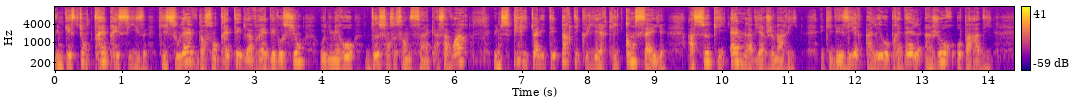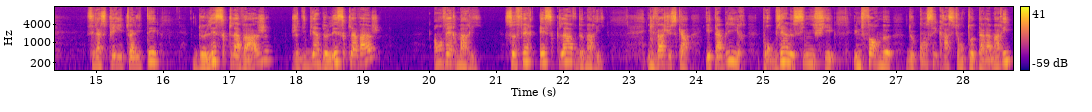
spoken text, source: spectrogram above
une question très précise qu'il soulève dans son traité de la vraie dévotion au numéro 265, à savoir une spiritualité particulière qu'il conseille à ceux qui aiment la Vierge Marie et qui désirent aller auprès d'elle un jour au paradis. C'est la spiritualité de l'esclavage, je dis bien de l'esclavage, envers Marie, se faire esclave de Marie. Il va jusqu'à établir, pour bien le signifier, une forme de consécration totale à Marie,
